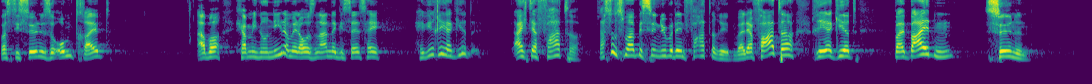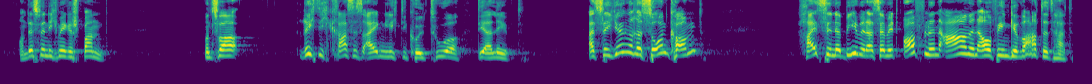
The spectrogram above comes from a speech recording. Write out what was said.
was die Söhne so umtreibt. Aber ich habe mich noch nie damit auseinandergesetzt, hey, hey, wie reagiert eigentlich der Vater? Lass uns mal ein bisschen über den Vater reden, weil der Vater reagiert bei beiden Söhnen. Und das finde ich mega spannend. Und zwar richtig krass ist eigentlich die Kultur, die er lebt. Als der jüngere Sohn kommt, heißt in der Bibel, dass er mit offenen Armen auf ihn gewartet hat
